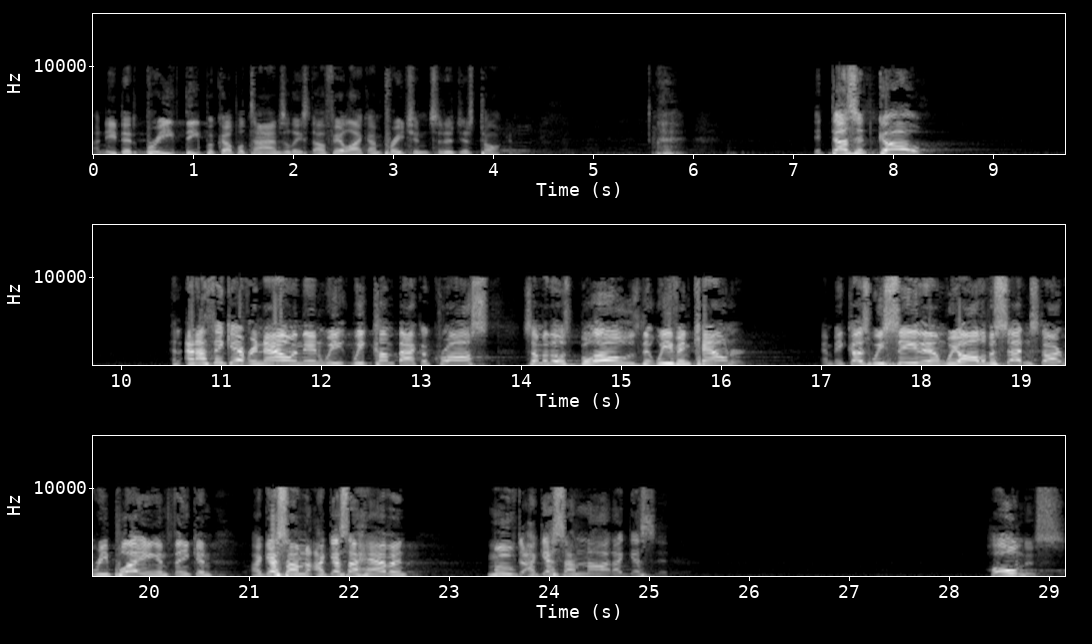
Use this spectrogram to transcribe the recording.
I need to breathe deep a couple times. At least I'll feel like I'm preaching instead of just talking. It doesn't go. And, and I think every now and then we, we come back across some of those blows that we've encountered. And because we see them, we all of a sudden start replaying and thinking, I guess I'm, not, I guess I haven't moved. I guess I'm not. I guess it. wholeness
